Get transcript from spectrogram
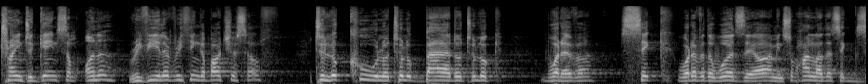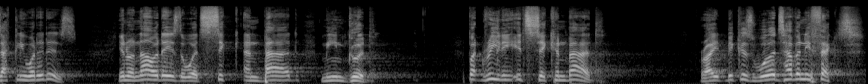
trying to gain some honor, reveal everything about yourself, to look cool or to look bad or to look whatever, sick, whatever the words they are. I mean, subhanAllah, that's exactly what it is. You know, nowadays the words sick and bad mean good. But really, it's sick and bad, right? Because words have an effect.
